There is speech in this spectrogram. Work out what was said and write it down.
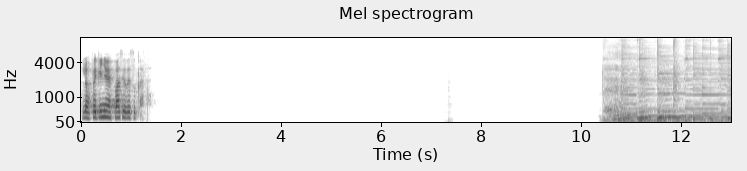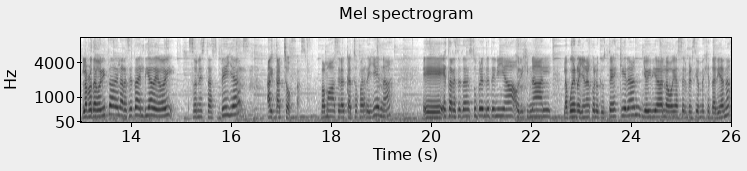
los pequeños espacios de su casa. La protagonista de la receta del día de hoy son estas bellas alcachofas. Vamos a hacer alcachofas rellenas. Eh, esta receta es súper entretenida, original, la pueden rellenar con lo que ustedes quieran. Yo hoy día la voy a hacer versión vegetariana.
